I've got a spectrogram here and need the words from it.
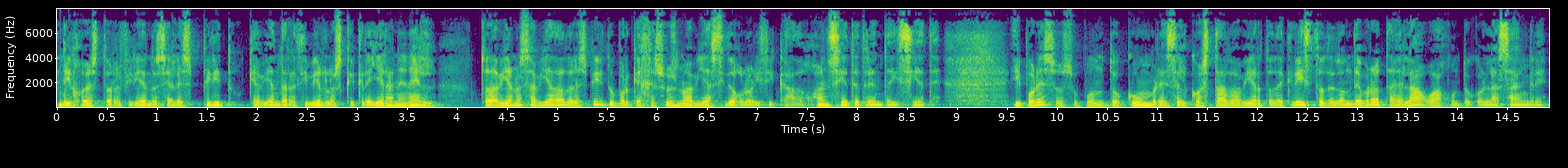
Dijo esto refiriéndose al Espíritu que habían de recibir los que creyeran en Él. Todavía no se había dado el Espíritu porque Jesús no había sido glorificado. Juan 7:37. Y por eso su punto cumbre es el costado abierto de Cristo de donde brota el agua junto con la sangre.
